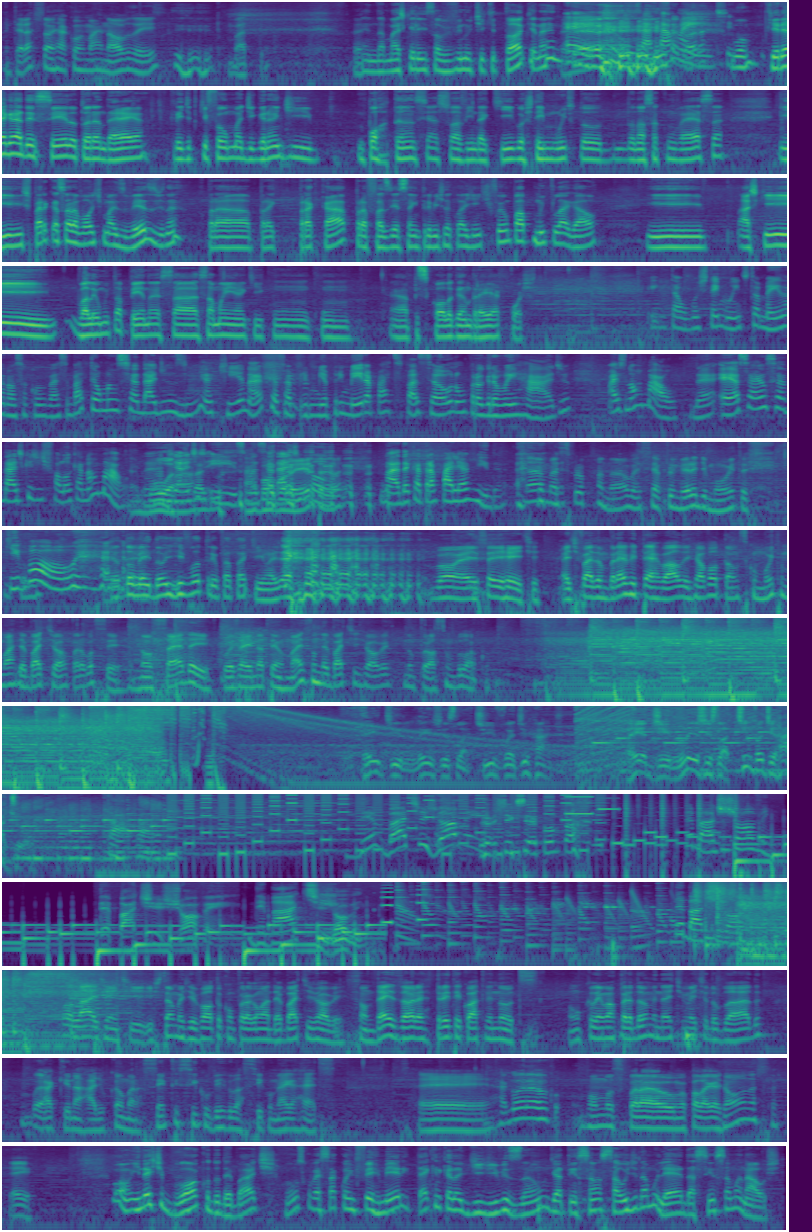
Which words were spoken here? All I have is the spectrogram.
Interação já com os mais novos aí. Bateu. Ainda mais que ele só vive no TikTok, né? É, Isso exatamente. Bom, queria agradecer, doutora Andréia. Acredito que foi uma de grande importância a sua vinda aqui. Gostei muito do, da nossa conversa. E espero que a senhora volte mais vezes, né? Pra cá, pra fazer essa entrevista com a gente. Foi um papo muito legal. E acho que valeu muito a pena essa, essa manhã aqui com, com a psicóloga Andréia Costa. Então, gostei muito também da nossa conversa. Bateu uma ansiedadezinha aqui, né? Porque foi a minha primeira participação num programa em rádio, mas normal, né? Essa é a ansiedade que a gente falou que é normal. É né? boa, Diante né? Isso, uma A ansiedade boa. né? Nada que atrapalhe a vida. Não, mas se preocupa não, vai ser a primeira de muitas. Que bom! Eu tomei dois Rivotril pra estar aqui, mas é. Bom, é isso aí, gente. A gente faz um breve intervalo e já voltamos com muito mais debate jovem para você. Não saia daí, pois ainda temos mais um debate jovem no próximo bloco. Rede Legislativa de Rádio. Rede Legislativa de Rádio. Tá, vai. Debate Jovem. Eu achei que você ia contar. Debate Jovem. Debate Jovem. Debate Jovem. Debate Jovem. Olá, gente. Estamos de volta com o programa Debate Jovem. São 10 horas e 34 minutos. Um clima predominantemente dublado aqui na Rádio Câmara, 105,5 MHz. É, agora vamos para o meu colega Jonas. E aí? Bom, e neste bloco do debate, vamos conversar com a enfermeira e técnica de divisão de atenção à saúde da mulher da Sensa Manaus,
